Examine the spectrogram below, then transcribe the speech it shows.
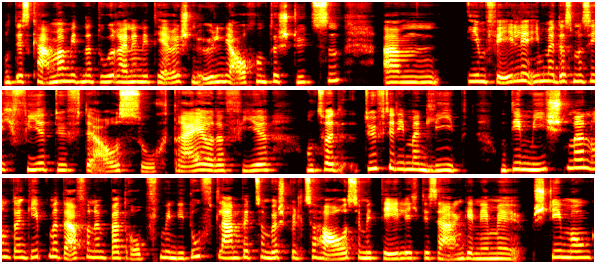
Und das kann man mit naturreinen ätherischen Ölen ja auch unterstützen. Ähm, ich empfehle immer, dass man sich vier Düfte aussucht, drei oder vier, und zwar Düfte, die man liebt. Und die mischt man und dann gibt man davon ein paar Tropfen in die Duftlampe, zum Beispiel zu Hause mit Teelicht, diese angenehme Stimmung.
